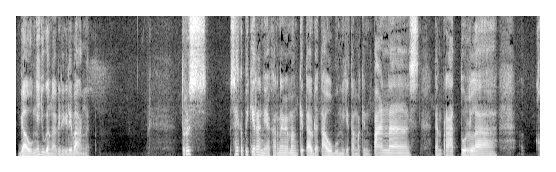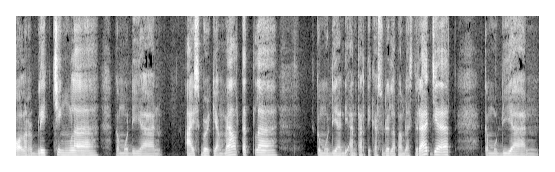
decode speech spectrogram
gaungnya juga nggak gede-gede banget. Terus saya kepikiran ya karena memang kita udah tahu bumi kita makin panas, temperatur lah, color bleaching lah, kemudian iceberg yang melted lah, kemudian di Antartika sudah 18 derajat, kemudian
